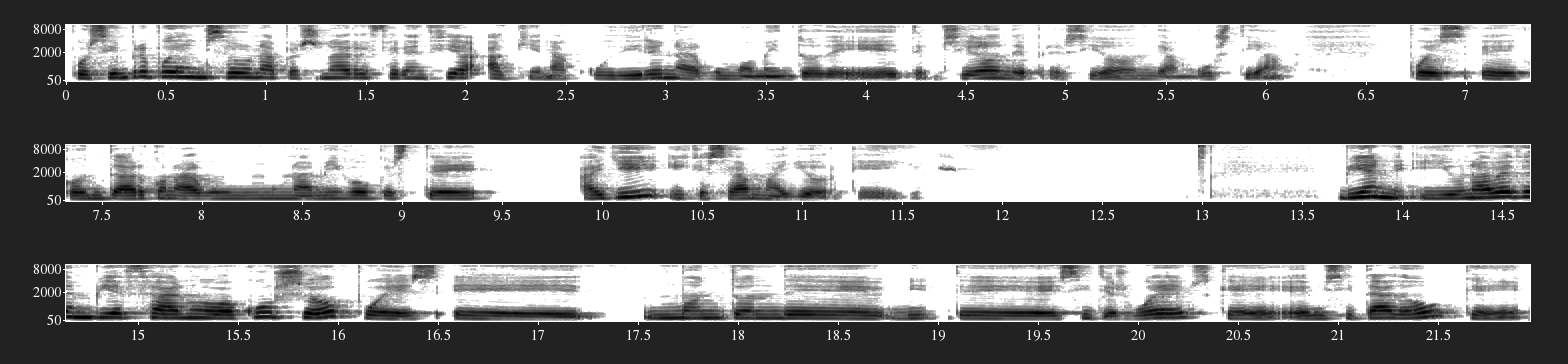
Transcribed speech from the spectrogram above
pues siempre pueden ser una persona de referencia a quien acudir en algún momento de tensión, depresión, de angustia. Pues eh, contar con algún amigo que esté allí y que sea mayor que ellos. Bien, y una vez empieza el nuevo curso, pues eh, un montón de, sitios web que he visitado, que,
